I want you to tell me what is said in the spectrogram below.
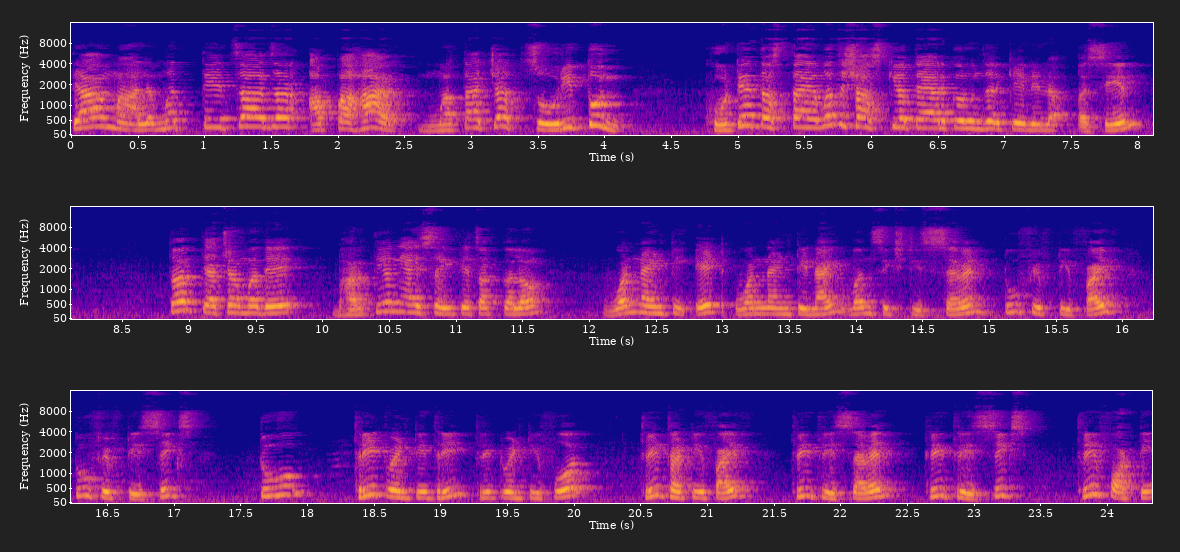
त्या मालमत्तेचा जर अपहार मताच्या चोरीतून खोटे दस्तऐवज शासकीय तयार करून जर केलेलं असेल तर त्याच्यामध्ये भारतीय न्याय संहितेचा कलम one ninety eight one ninety nine one sixty seven two fifty five two fifty six two three twenty three three twenty four three thirty five three three seven three three six three forty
